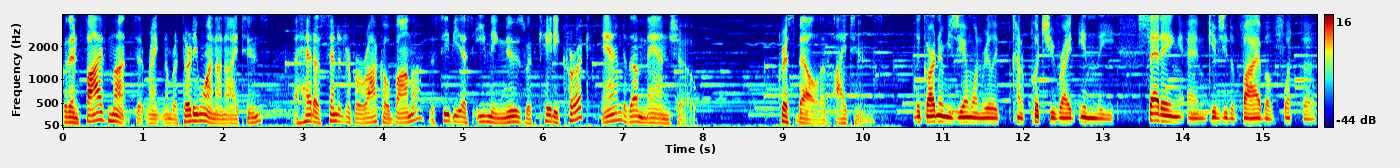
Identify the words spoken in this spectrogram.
Within five months, it ranked number 31 on iTunes, ahead of Senator Barack Obama, the CBS Evening News with Katie Couric, and The Man Show. Chris Bell of iTunes. The Gardner Museum one really kind of puts you right in the setting and gives you the vibe of what the,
